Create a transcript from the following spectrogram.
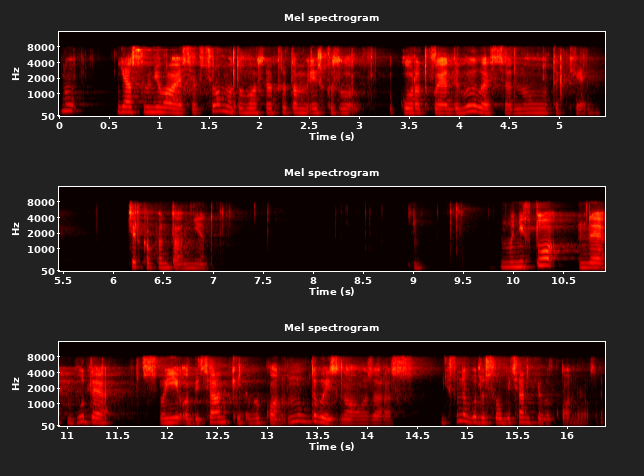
Ну, я сумніваюся в цьому, того що якщо там, я ж кажу, коротко я дивилася, ну таке. Тірка пентан, ні. Ну, ніхто не буде свої обіцянки виконувати. Ну, дивись знову зараз. Ніхто не буде свої обіцянки виконувати.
